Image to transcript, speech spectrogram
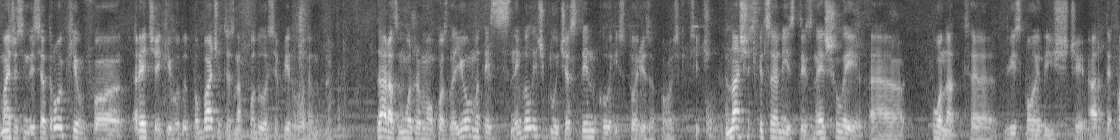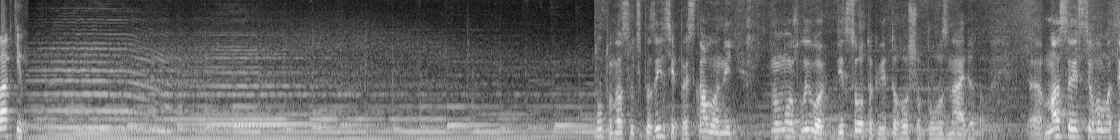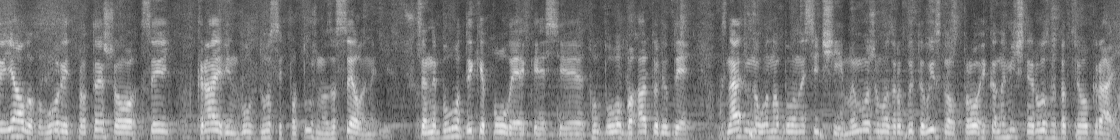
Майже 70 років е, речі, які ви тут побачите, знаходилися під водами. Зараз можемо познайомитись з невеличкою частинкою історії Запорозької Січі. Наші спеціалісти знайшли е, понад е, 2,5 тисячі артефактів. Тут у нас в експозиції представлений, ну можливо, відсоток від того, що було знайдено. Е, Масовість цього матеріалу говорить про те, що цей край він був досить потужно заселений. Це не було дике поле якесь, е, тут було багато людей. Знайдено воно було на січі. Ми можемо зробити висновок про економічний розвиток цього краю.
